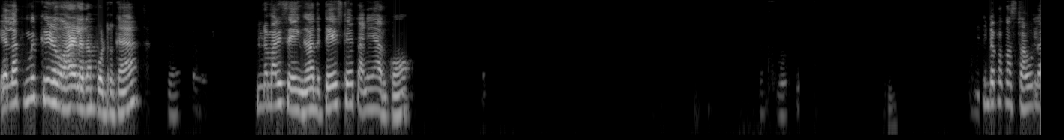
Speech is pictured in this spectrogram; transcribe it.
எல்லாத்துக்குமே கீழே வாழையில தான் போட்டிருக்கேன். இந்த மாதிரி செய்யுங்க. அது டேஸ்டே தனியா இருக்கும். இந்த பக்கம் ஸ்டவ்ல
